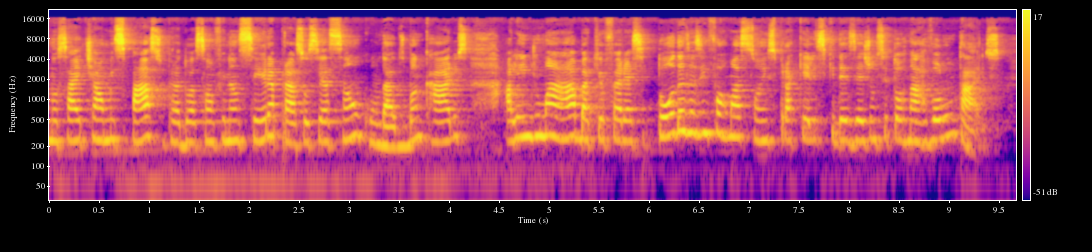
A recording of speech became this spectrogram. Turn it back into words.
No site há um espaço para doação financeira para a associação com dados bancários, além de uma aba que oferece todas as informações para aqueles que desejam se tornar voluntários.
